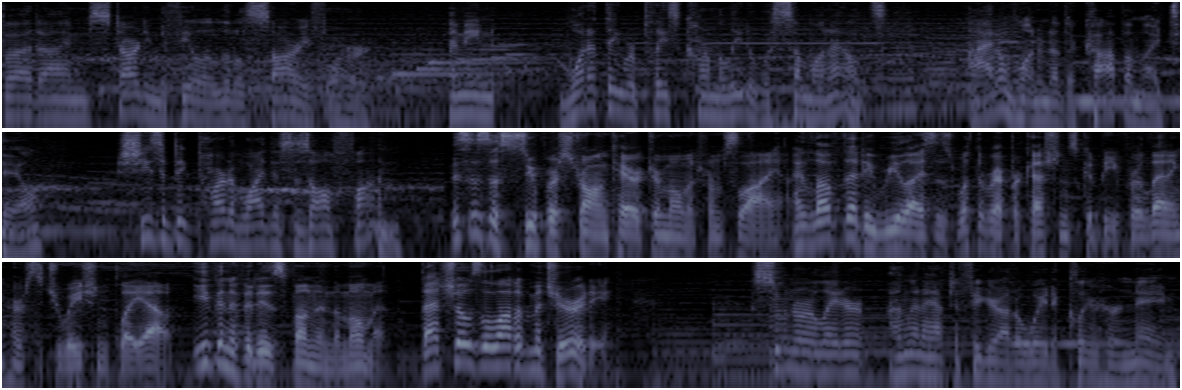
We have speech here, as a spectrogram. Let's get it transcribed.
but I'm starting to feel a little sorry for her. I mean, what if they replace Carmelita with someone else? I don't want another cop on my tail. She's a big part of why this is all fun. This is a super strong character moment from Sly. I love that he realizes what the repercussions could be for letting her situation play out, even if it is fun in the moment. That shows a lot of maturity. Sooner or later, I'm gonna have to figure out a way to clear her name.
